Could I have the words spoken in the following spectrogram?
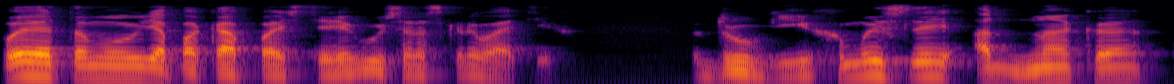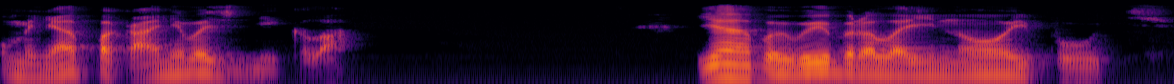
поэтому я пока поостерегусь раскрывать их. Других мыслей, однако, у меня пока не возникло. Я бы выбрала иной путь,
